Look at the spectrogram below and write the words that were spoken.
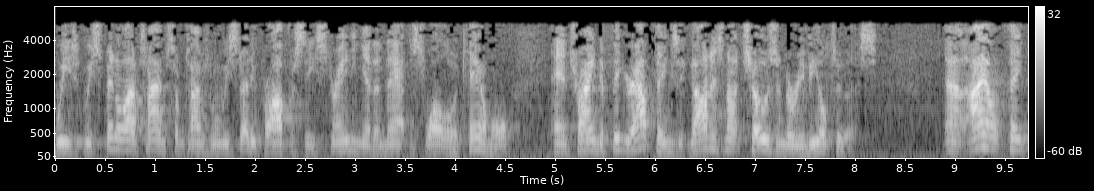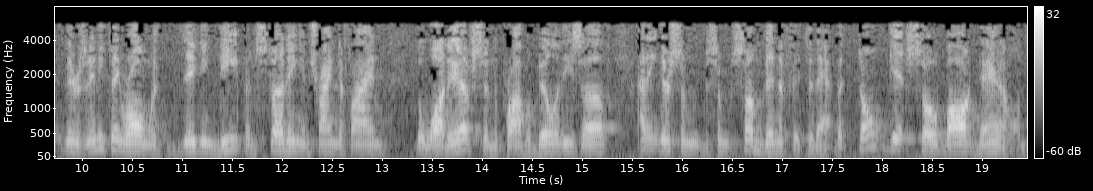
we, we spend a lot of time sometimes when we study prophecy straining at a gnat to swallow a camel and trying to figure out things that God has not chosen to reveal to us. Now, I don't think there's anything wrong with digging deep and studying and trying to find the what ifs and the probabilities of. I think there's some, some, some benefit to that. But don't get so bogged down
